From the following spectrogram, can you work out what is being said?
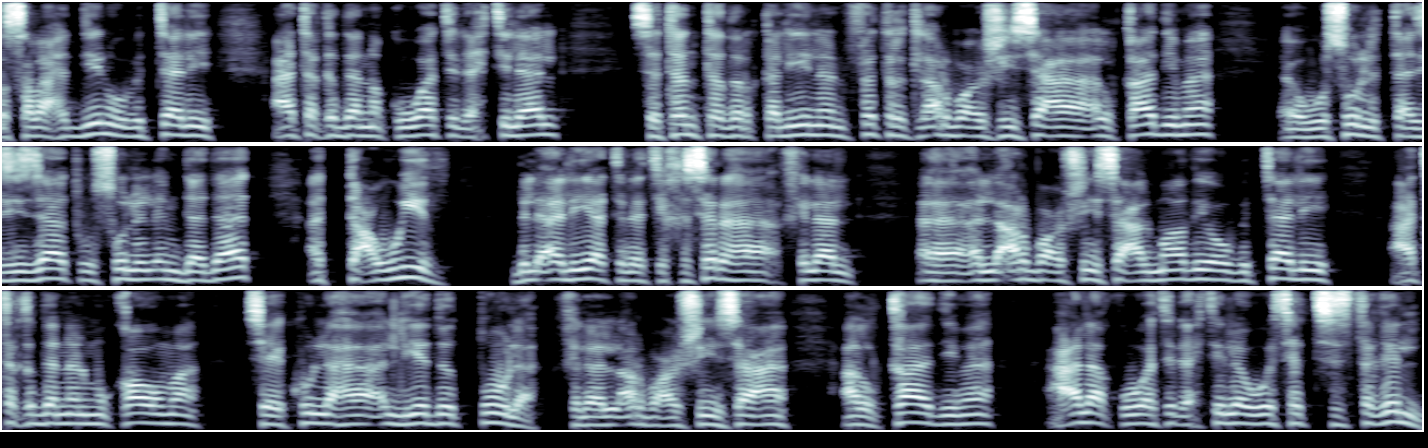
صلاح الدين وبالتالي أعتقد أن قوات الاحتلال ستنتظر قليلا فترة ال 24 ساعة القادمة وصول التعزيزات وصول الإمدادات التعويض بالآليات التي خسرها خلال ال 24 ساعة الماضية وبالتالي أعتقد أن المقاومة سيكون لها اليد الطولة خلال ال 24 ساعة القادمة على قوات الاحتلال وستستغل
